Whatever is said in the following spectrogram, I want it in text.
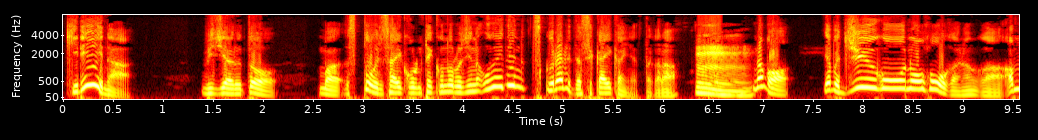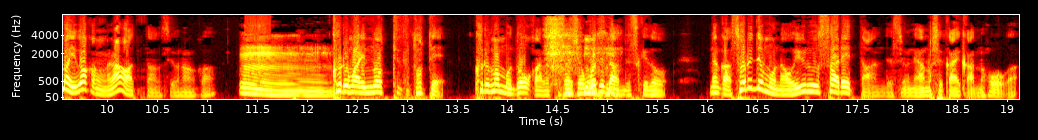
綺麗なビジュアルと、まあ、当時最高のテクノロジーの上で作られた世界観やったから、うん。なんか、やっぱ15の方がなんか、あんま違和感がなかったんですよ、なんか。うん。車に乗ってたとて。車もどうかなって最初思ってたんですけど、なんかそれでもなお許されたんですよね、あの世界観の方が。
